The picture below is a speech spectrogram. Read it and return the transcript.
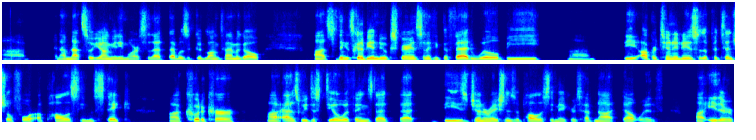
Uh, and I'm not so young anymore, so that that was a good long time ago. Uh, so I think it's going to be a new experience, and I think the Fed will be the opportunities or the potential for a policy mistake uh, could occur uh, as we just deal with things that that these generations of policymakers have not dealt with uh, either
